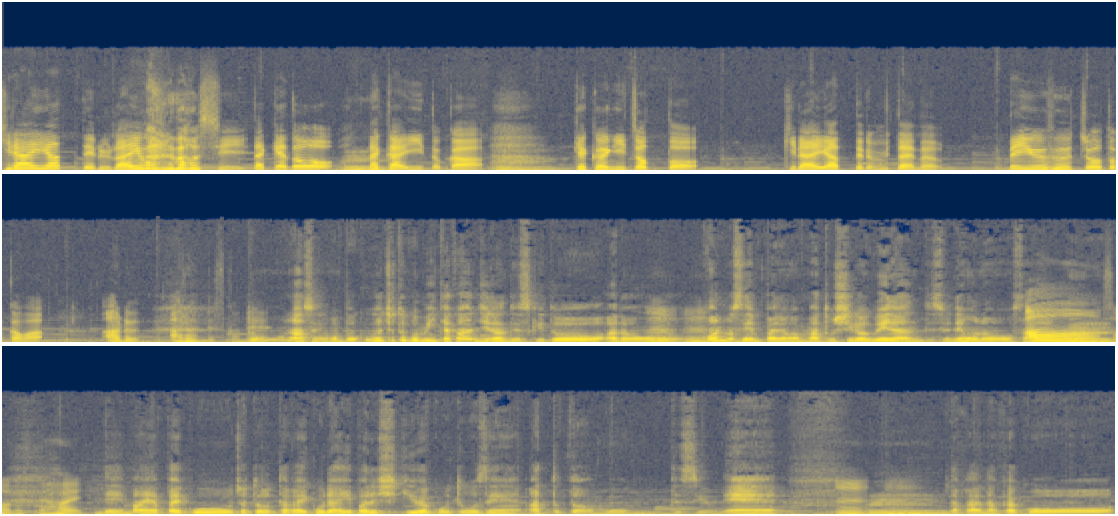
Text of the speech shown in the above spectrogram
嫌い合ってるライバル同士だけど、うん。仲いいとかうん。逆にちょっと嫌い合ってるみたいなっていう風潮とかはあるあるんですかどねうなんですかね？僕がちょっとこう見た感じなんですけどあの、うんうん今野先輩の方がまあ年が上なんですよね小野さん。ああ、うん。そうですねはい。でまあやっぱりこうちょっとお互いこうライバル意識はこう当然あったとは思うんですよね。うんううんん、だからなんかこ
